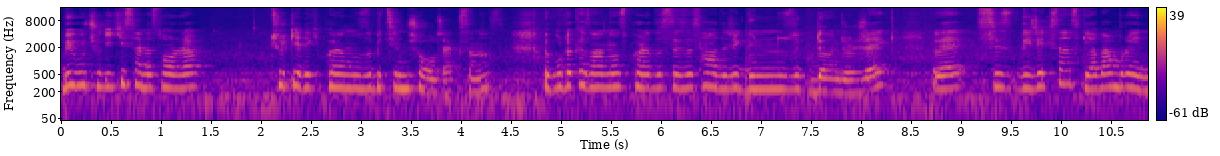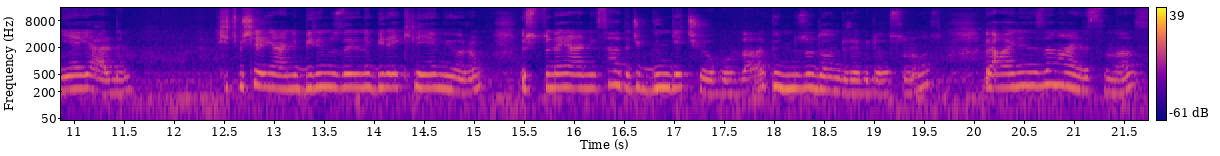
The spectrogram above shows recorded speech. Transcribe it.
Bir buçuk iki sene sonra Türkiye'deki paranızı bitirmiş olacaksınız. Ve burada kazandığınız para da size sadece gününüzü döndürecek. Ve siz diyeceksiniz ki ya ben buraya niye geldim? Hiçbir şey yani birin üzerine bir ekleyemiyorum. Üstüne yani sadece gün geçiyor burada. Gününüzü döndürebiliyorsunuz. Ve ailenizden ayrısınız.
